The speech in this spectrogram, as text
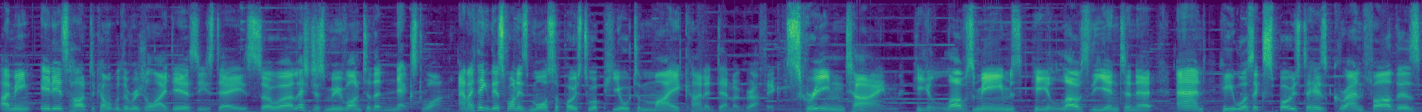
I mean, it is hard to come up with original ideas these days, so uh, let's just move on to the next one. And I think this one is more supposed to appeal to my kind of demographic. Screen time. He loves memes, he loves the internet, and he was exposed to his grandfather's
